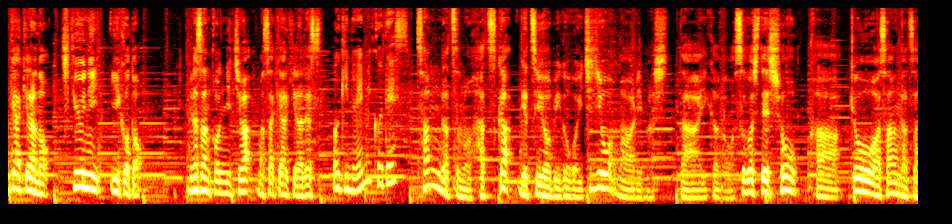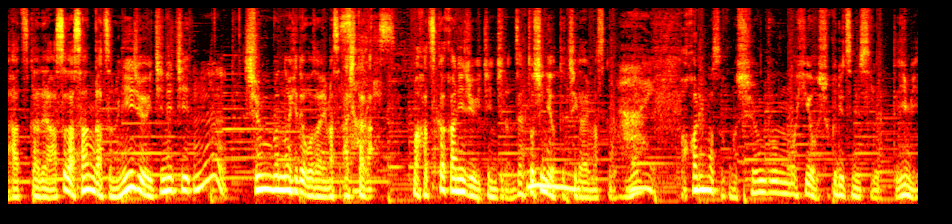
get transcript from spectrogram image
木明の地球にいいこと。皆さんこんにちは。正木明です。荻野恵美子です。3月の20日月曜日午後1時を回りました。いかがお過ごしでしょうか。今日は3月20日で明日が3月の21日、うん、春分の日でございます。明日が。まあ20日か21日なんですね。年によって違いますけどね。わ、はい、かります？この春分の日を祝日にするって意味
